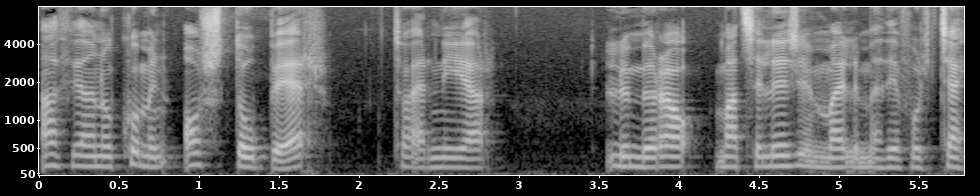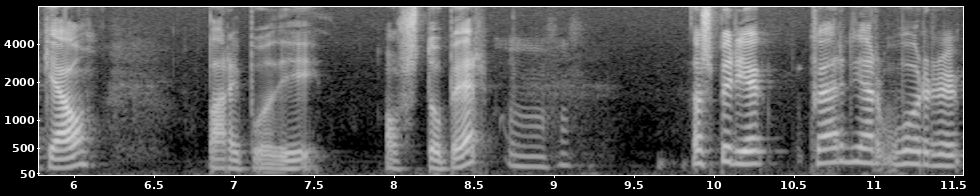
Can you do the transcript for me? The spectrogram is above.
að því að nú komin Ostóber tvær nýjar lumur á matselið sem mælum með því að fólk tjekkja á bara í bóði Ostóber Mhm. þá spyr ég hverjar voru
